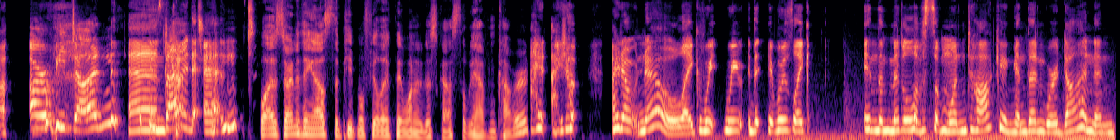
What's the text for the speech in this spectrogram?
are we done? And Is that cut. an end? Well, is there anything else that people feel like they want to discuss that we haven't covered? I, I don't I don't know. Like we we it was like in the middle of someone talking and then we're done and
